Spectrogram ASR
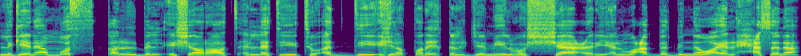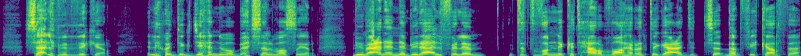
لقيناه مثقل بالإشارات التي تؤدي إلى الطريق الجميل والشاعري المعبد بالنوايا الحسنة سالف الذكر اللي يوديك جهنم وبئس المصير. بمعنى أن بناء الفيلم أنت تظن انك تحارب ظاهره أنت قاعد تتسبب في كارثة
